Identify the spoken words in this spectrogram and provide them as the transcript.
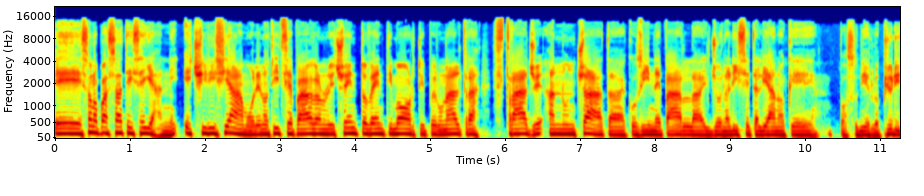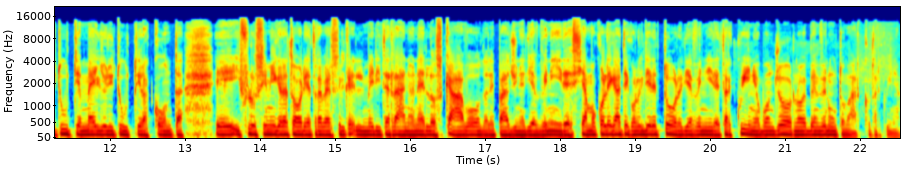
E sono passati sei anni e ci risiamo, le notizie parlano di 120 morti per un'altra strage annunciata, così ne parla il giornalista italiano che, posso dirlo, più di tutti e meglio di tutti racconta eh, i flussi migratori attraverso il, il, Mediterraneo nello scavo dalle pagine di Avvenire. Siamo collegati con il direttore di Avvenire Tarquinio, buongiorno e benvenuto Marco Tarquinio.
